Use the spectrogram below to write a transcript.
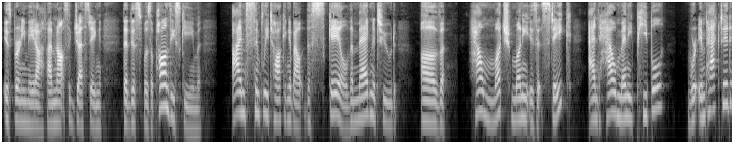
is Bernie Madoff. I'm not suggesting that this was a Ponzi scheme. I'm simply talking about the scale, the magnitude of how much money is at stake and how many people were impacted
